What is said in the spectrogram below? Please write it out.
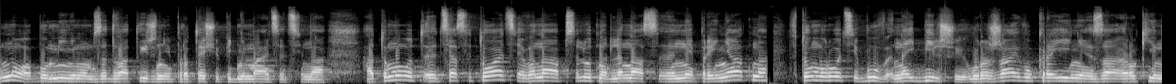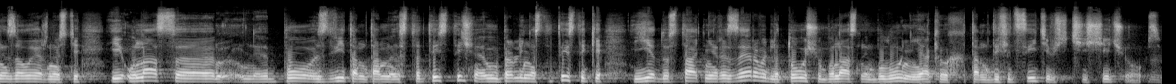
ну або мінімум за 2 тижні про те, що піднімається ціна. А тому от е, ця ситуація вона абсолютно для нас е, неприйнятна. В тому році був найбільший урожай в Україні за роки незалежності, і у нас е, по звітам там статистичне управління статистики є достатні резерви для того, щоб у нас не було ніяких там дефіцитів чи ще чогось.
